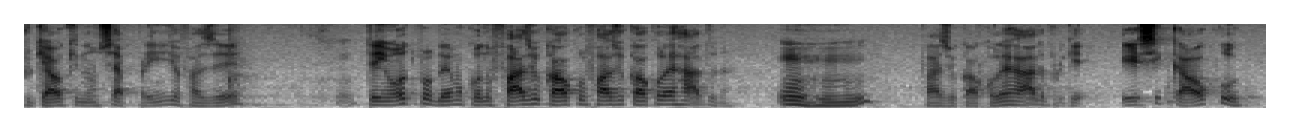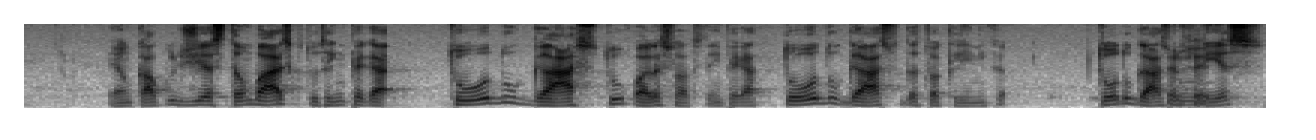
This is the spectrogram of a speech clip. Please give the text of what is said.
porque é algo que não se aprende a fazer, tem outro problema. Quando faz o cálculo, faz o cálculo errado, né? Uhum. Faz o cálculo errado, porque esse cálculo é um cálculo de gestão básico. Tu tem que pegar todo o gasto, olha só, tu tem que pegar todo o gasto da tua clínica, todo o gasto Perfeito. no mês,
